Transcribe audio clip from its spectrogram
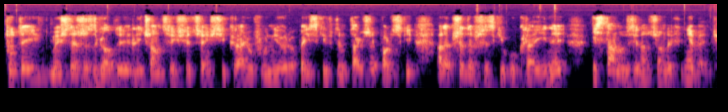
Tutaj myślę, że zgody liczą liczącej się części krajów Unii Europejskiej, w tym także Polski, ale przede wszystkim Ukrainy i Stanów Zjednoczonych nie będzie.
